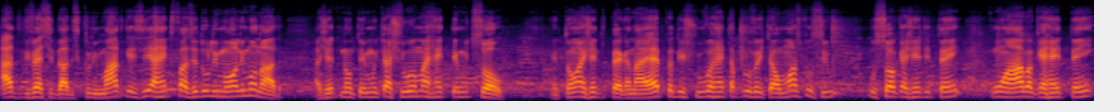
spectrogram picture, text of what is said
adversidades climáticas e a gente fazer do limão a limonada. A gente não tem muita chuva, mas a gente tem muito sol. Então a gente pega na época de chuva, a gente aproveitar o máximo possível o sol que a gente tem, com a água que a gente tem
